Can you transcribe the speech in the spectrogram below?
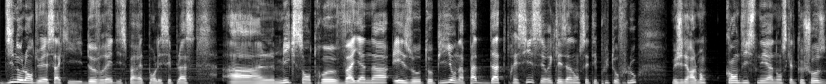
Dinoland USA qui devrait disparaître pour laisser place à un mix entre Vaiana et Zootopie. On n'a pas de date précise. C'est vrai que les annonces étaient plutôt floues, mais généralement, quand Disney annonce quelque chose,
